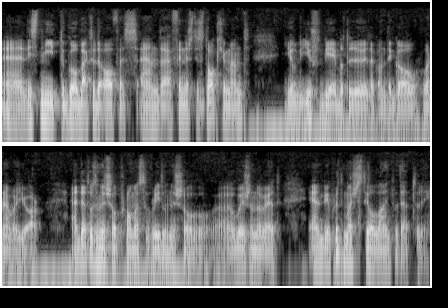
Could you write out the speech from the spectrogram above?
uh, this need to go back to the office and uh, finish this document, you you should be able to do it like on the go whenever you are. And that was initial promise of real initial uh, vision of it, and we are pretty much still aligned with that today.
